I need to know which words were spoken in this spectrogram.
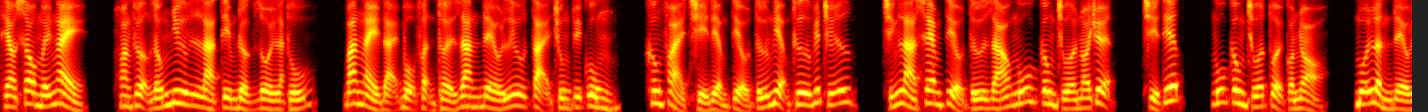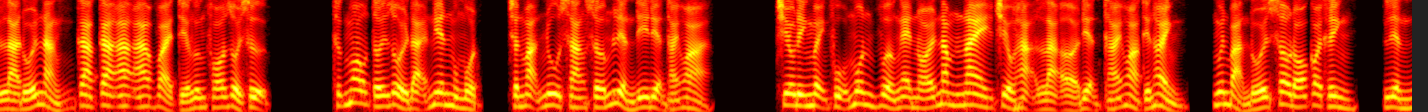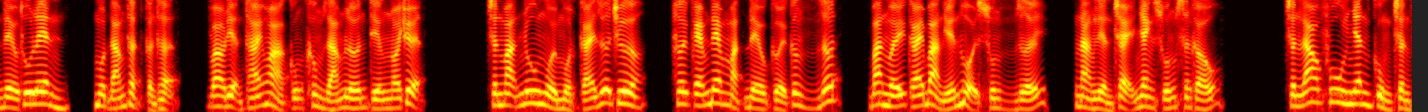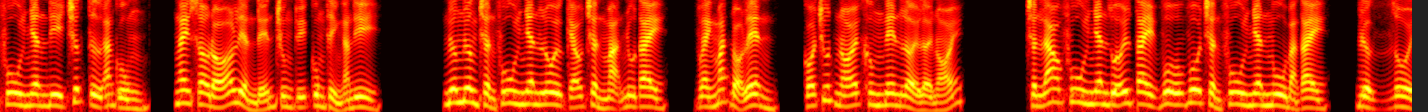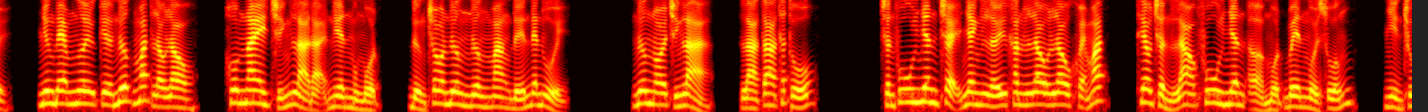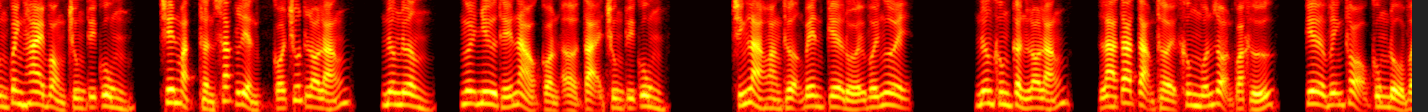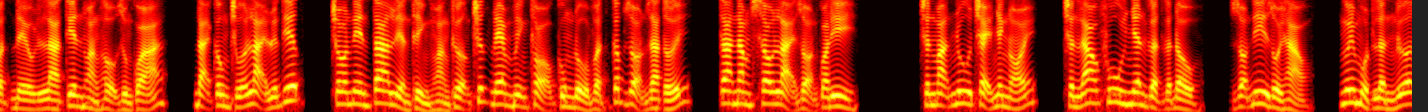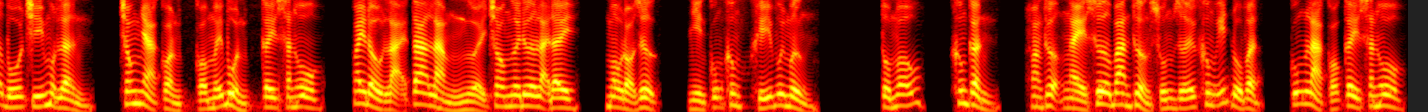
Theo sau mấy ngày, hoàng thượng giống như là tìm được rồi là thú, ban ngày đại bộ phận thời gian đều lưu tại Trung Tuy Cung, không phải chỉ điểm tiểu tứ niệm thư viết chữ, chính là xem tiểu tứ giáo ngũ công chúa nói chuyện, chỉ tiếp, ngũ công chúa tuổi còn nhỏ, mỗi lần đều là đối nàng ca ca a a vài tiếng ứng phó rồi sự. Thực mau tới rồi đại niên mùng 1, Trần Mạn Nhu sáng sớm liền đi điện Thái Hòa. Triều đình mệnh phụ môn vừa nghe nói năm nay triều hạ là ở điện Thái Hòa tiến hành, nguyên bản đối sau đó coi khinh, liền đều thu lên, một đám thật cẩn thận, vào điện Thái Hòa cũng không dám lớn tiếng nói chuyện. Trần Mạn Nhu ngồi một cái giữa trưa, hơi kém đem mặt đều cười cưng rớt, ban mấy cái bản yến hội xuống dưới, nàng liền chạy nhanh xuống sân khấu. Trần Lão Phu Nhân cùng Trần Phu Nhân đi trước từ ăn cùng, ngay sau đó liền đến Trung Túy Cung Thỉnh ăn đi. Nương nương Trần Phu Nhân lôi kéo Trần Mạn Nhu tay, vành mắt đỏ lên, có chút nói không nên lời lời nói. Trần Lão Phu Nhân duỗi tay vô vô Trần Phu Nhân mu bàn tay, được rồi, nhưng đem ngươi kia nước mắt lau lau, hôm nay chính là đại niên mùng 1, đừng cho nương nương mang đến đen đủi. Nương nói chính là, là ta thất thố. Trần phu nhân chạy nhanh lấy khăn lau lau khỏe mắt, theo Trần Lao phu nhân ở một bên ngồi xuống, nhìn chung quanh hai vòng trung tuy cung, trên mặt thần sắc liền có chút lo lắng, nương nương, ngươi như thế nào còn ở tại trung tuy cung. Chính là hoàng thượng bên kia đối với ngươi. Nương không cần lo lắng, là ta tạm thời không muốn dọn quá khứ, kia vĩnh thọ cung đồ vật đều là tiên hoàng hậu dùng quá, đại công chúa lại liên tiếp, cho nên ta liền thỉnh hoàng thượng trước đem vĩnh thọ cung đồ vật cấp dọn ra tới, ta năm sau lại dọn qua đi. Trần Mạn Nhu chạy nhanh nói, Trần Lao phu nhân gật gật đầu, dọn đi rồi hảo, ngươi một lần nữa bố trí một lần, trong nhà còn có mấy buồn cây san hô, quay đầu lại ta làm người cho ngươi đưa lại đây, màu đỏ rực, nhìn cũng không khí vui mừng. Tổ mẫu, không cần, hoàng thượng ngày xưa ban thưởng xuống dưới không ít đồ vật, cũng là có cây san hô.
